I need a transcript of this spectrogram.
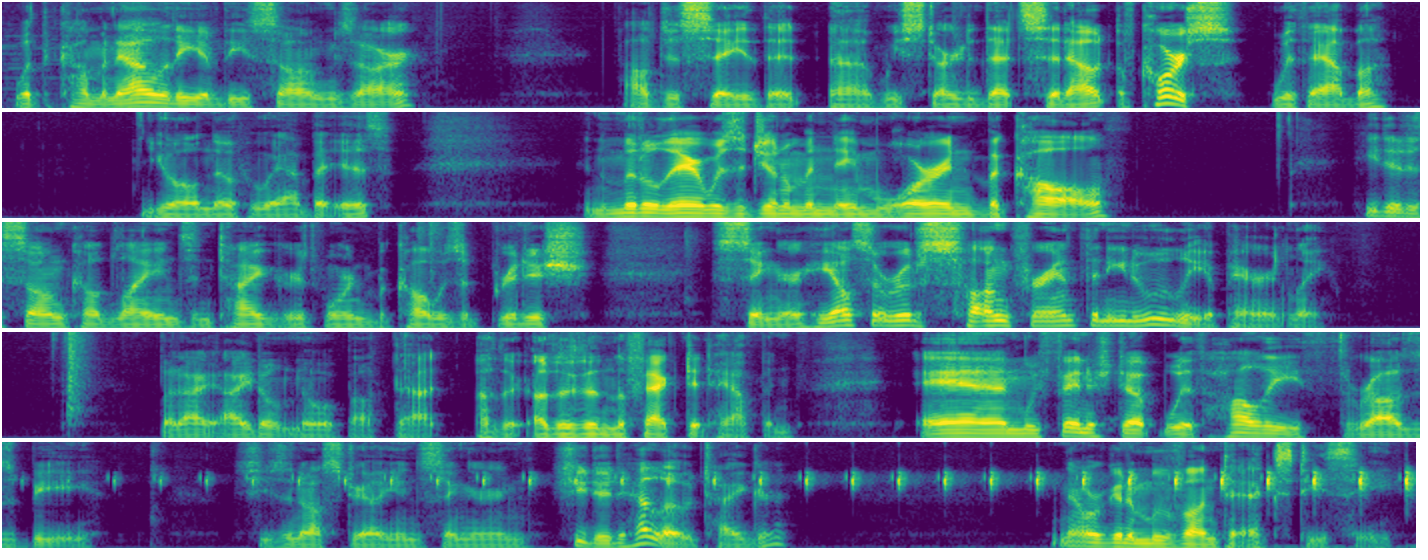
what the commonality of these songs are. I'll just say that uh, we started that sit out, of course, with ABBA. You all know who ABBA is. In the middle there was a gentleman named Warren Bacall. He did a song called Lions and Tigers. Warren Bacall was a British singer. He also wrote a song for Anthony Newley, apparently. But I, I don't know about that, other, other than the fact it happened. And we finished up with Holly Throsby. She's an Australian singer, and she did Hello Tiger. Now we're going to move on to XTC.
